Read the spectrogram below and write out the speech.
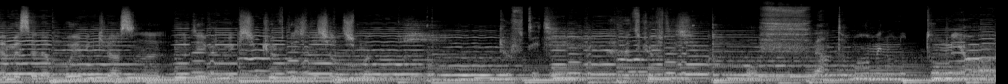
Ya mesela bu evin kirasını ödeyebilmek için köftecide çalışmak. Köfteci. Evet köfteci. Of ben tamamen unuttum ya.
